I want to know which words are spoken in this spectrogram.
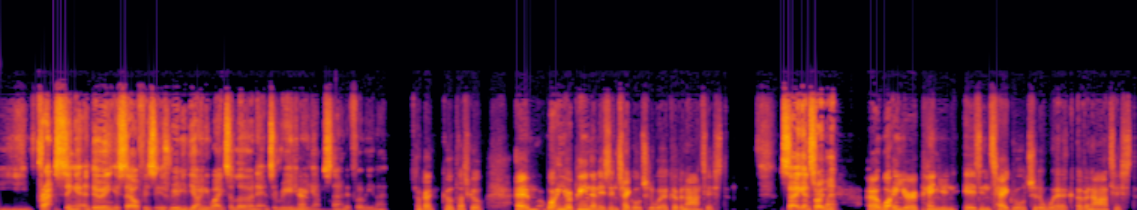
you, practicing it and doing it yourself is, is really the only way to learn it and to really, yeah. really understand it fully, you know? Okay, cool. That's cool. Um, what, in your opinion, then, is integral to the work of an artist? Say again, sorry, mate. Uh, what, in your opinion, is integral to the work of an artist?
